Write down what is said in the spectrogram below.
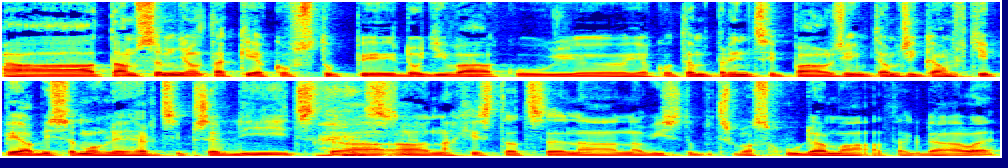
A tam jsem měl taky jako vstupy do diváků, že jako ten principál, že jim tam říkám vtipy, aby se mohli herci převlíct a, a nachystat se na, na výstupy třeba s chůdama a tak dále.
